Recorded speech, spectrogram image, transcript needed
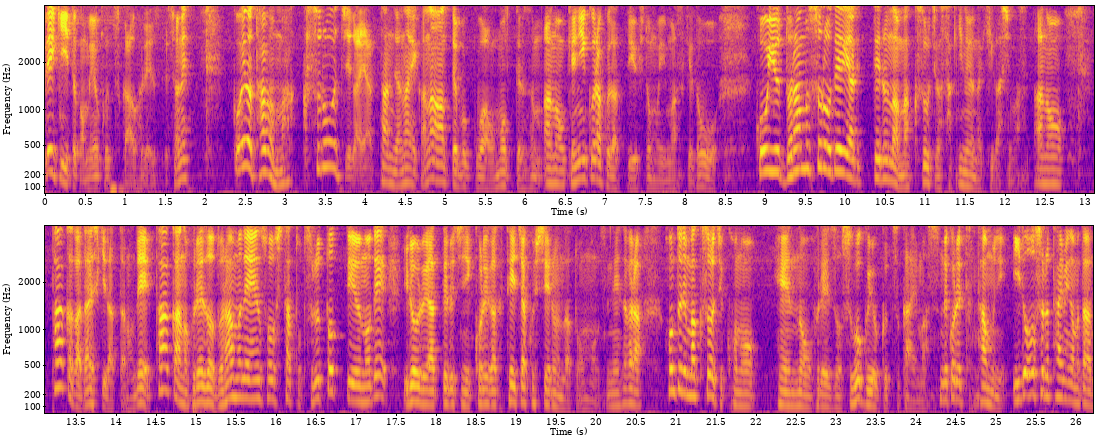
ブレーキーとかもよく使うフレーズですよね。こういうの多分マックス・ローチがやったんじゃないかなって僕は思ってるあの、ケニー・クラクだっていう人もいますけど、こういうドラムソロでやってるのはマックス・ローチが先のような気がします。あの、パーカーが大好きだったので、パーカーのフレーズをドラムで演奏したとするとっていうので、いろいろやってるうちにこれが定着してるんだと思うんですね。だから、本当にマックス・ローチこの辺のフレーズをすごくよく使います。で、これタムに移動するタイミングがまた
